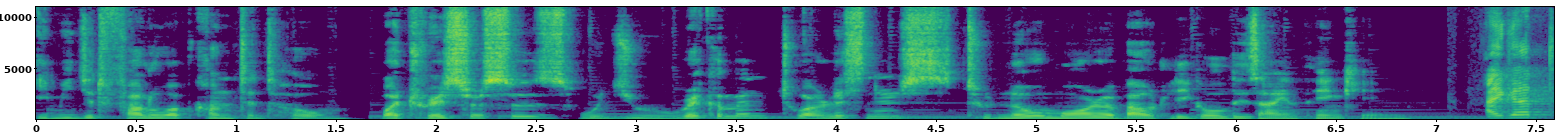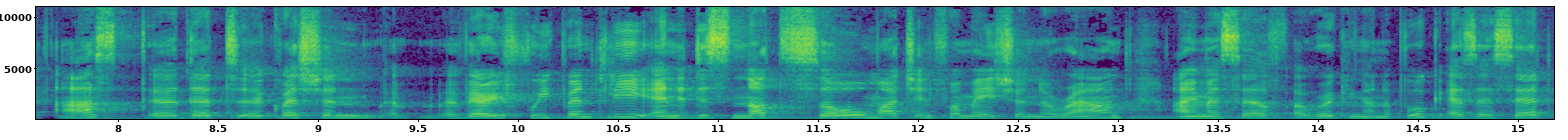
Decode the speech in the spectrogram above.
immediate follow up content home. What resources would you recommend to our listeners to know more about legal design thinking? I got asked uh, that uh, question uh, very frequently, and it is not so much information around. I myself are working on a book, as I said,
